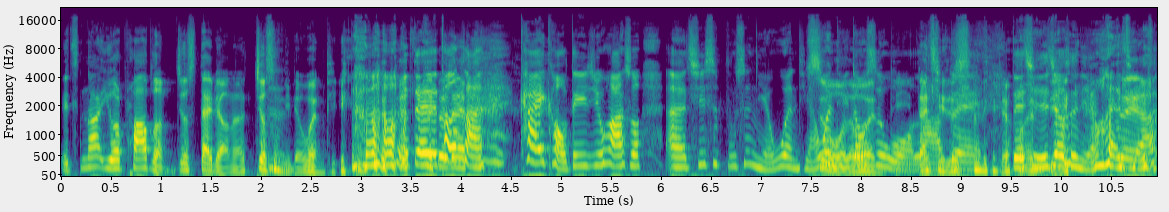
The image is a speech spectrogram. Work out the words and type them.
，It's not your problem，就是代表呢，就是你的问题。嗯、对，对，通常开口第一句话说，呃，其实不是你的问题啊，问题都是我啦，对对，其实就是你的问题。啊、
